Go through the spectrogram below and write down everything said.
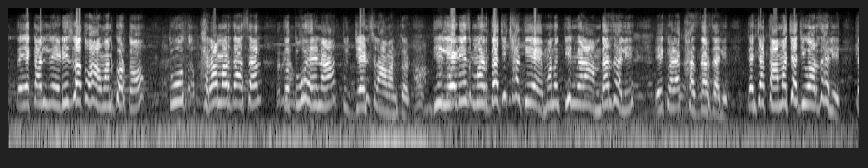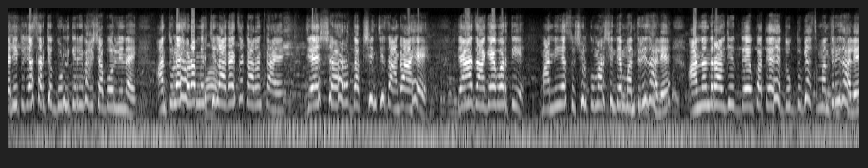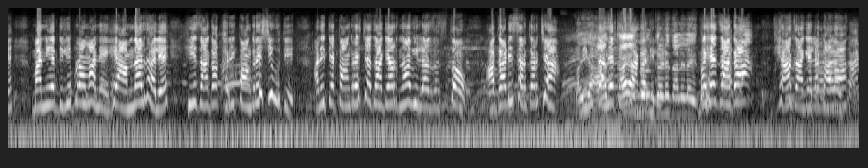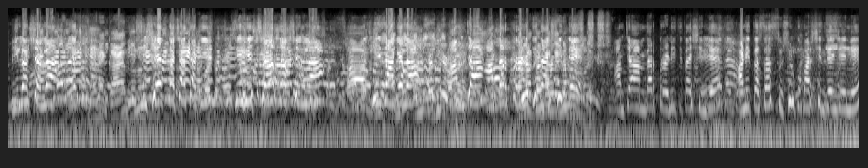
तर एका लेडीजला तू आव्हान करतो. तू खरा मर्द असेल तर तू आहे ना तू जेंट्सला आव्हान कर. ती लेडीज मर्दाची छाती आहे. म्हणून तीन वेळा आमदार झाली एक वेळा खासदार झाली. त्यांच्या कामाच्या जीवावर झाली. त्यांनी तुझ्यासारखी गुंडगिरी भाषा बोलली नाही. आणि तुला एवढा मिरची लागायचं कारण काय? जे शहर दक्षिणची जागा आहे त्या जागेवरती माननीय सुशील कुमार शिंदे मंत्री झाले आनंदरावजी देवकते हे दुगदुगेस मंत्री झाले माननीय दिलीपराव माने हे आमदार झाले ही जागा खरी काँग्रेसची होती. आणि त्या काँग्रेसच्या जागेवर न विलासतो आघाडी सरकारच्या निमित्ताने ती जागा दिली. मग हे जागा ह्या जागेला काल इलेक्शनला निषेध कशासाठी? की ही शहर दक्षिणला ही जागेला आमच्या आमच्या आमदार प्रणितीताई शिंदे आणि तसंच सुशील कुमार शिंदेजींनी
